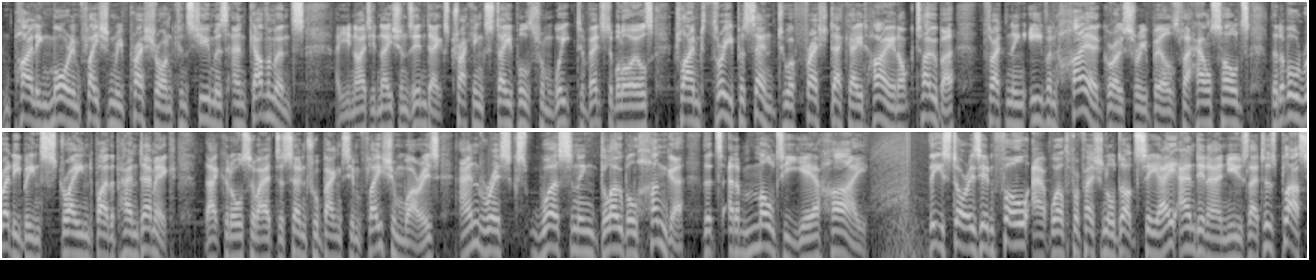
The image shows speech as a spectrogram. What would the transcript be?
and piling more inflationary pressure on consumers and governments. A United Nations index tracking staples from wheat to vegetable oils climbed 3% to a fresh decade high in October, threatening even higher grocery bills for households that have already been strained by the pandemic. That could also add to central banks' inflation worries and risks worsening global hunger that's at a multi year high. These stories in full at wealthprofessional.ca and in our newsletters. Plus,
